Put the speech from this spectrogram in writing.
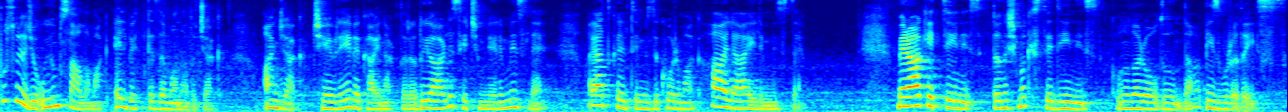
Bu sürece uyum sağlamak elbette zaman alacak. Ancak çevreye ve kaynaklara duyarlı seçimlerimizle hayat kalitemizi korumak hala elimizde. Merak ettiğiniz, danışmak istediğiniz konular olduğunda biz buradayız.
